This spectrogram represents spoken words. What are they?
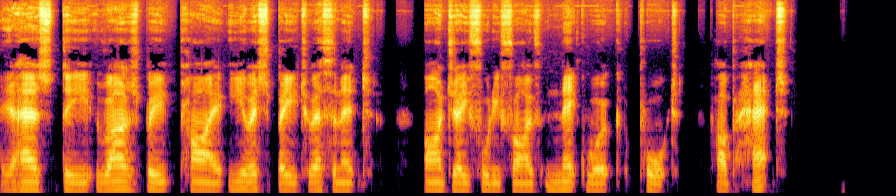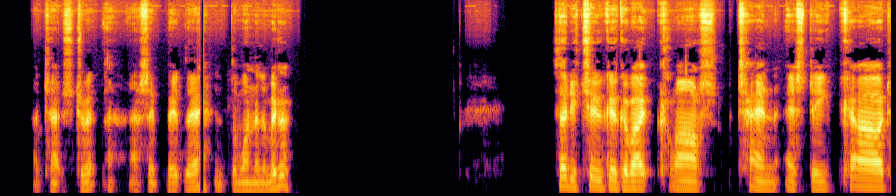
It has the Raspberry Pi USB to Ethernet RJ45 network port hub hat attached to it. That's it bit there, the one in the middle. 32 gigabyte class 10 SD card,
